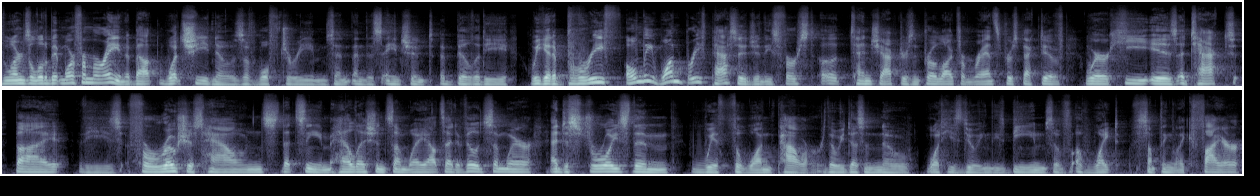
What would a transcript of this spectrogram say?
learns a little bit more from Moiraine about what she knows of wolf dreams and, and this ancient ability. We get a brief, only one brief passage in these first uh, 10 chapters in prologue from Rand's perspective, where he is attacked by these ferocious hounds that seem hellish in some way outside a village somewhere and destroys them with the one power, though he doesn't know what he's doing, these beams of, of white, something like fire.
